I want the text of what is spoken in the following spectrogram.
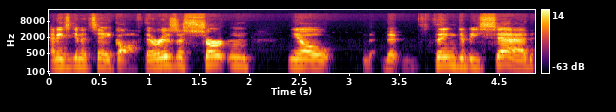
and he's going to take off. There is a certain, you know, that thing to be said,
